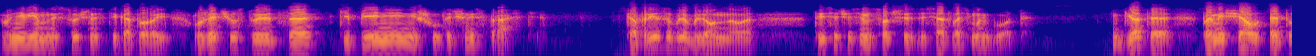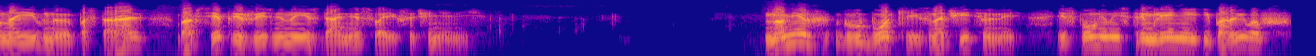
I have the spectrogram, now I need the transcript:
в невинной сущности которой уже чувствуется кипение нешуточной страсти. «Капризы влюбленного», 1768 год. Гёте помещал эту наивную пастораль во все прижизненные издания своих сочинений. Но мир глубокий, значительный, исполненный стремлений и порывов,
